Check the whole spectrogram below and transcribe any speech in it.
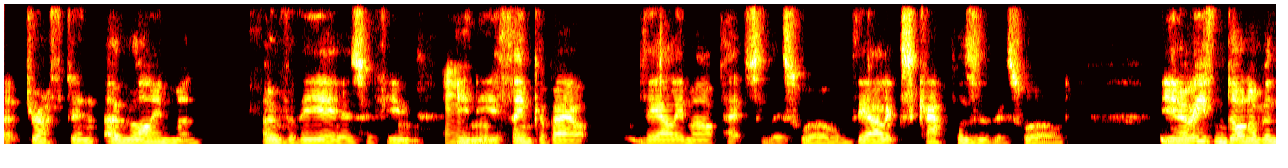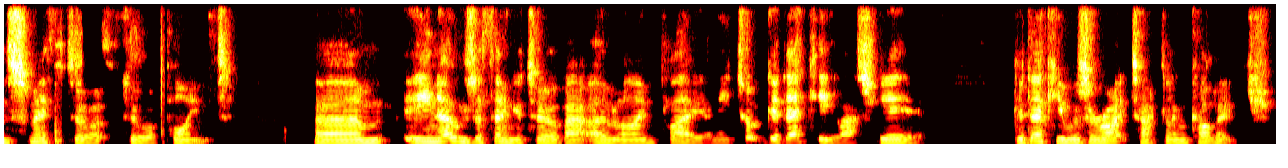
at drafting O linemen over the years. If you you know, you think about the Ali Marpets of this world, the Alex Cappas of this world, you know, even Donovan Smith to a, to a point. Um, he knows a thing or two about O line play, and he took Goedeke last year. Goedeke was a right tackle in college.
